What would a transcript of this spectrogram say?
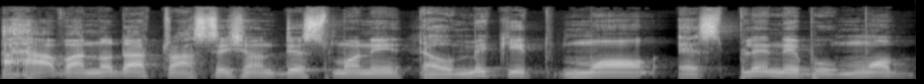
I have another translation this morning that will make it more explainable, more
